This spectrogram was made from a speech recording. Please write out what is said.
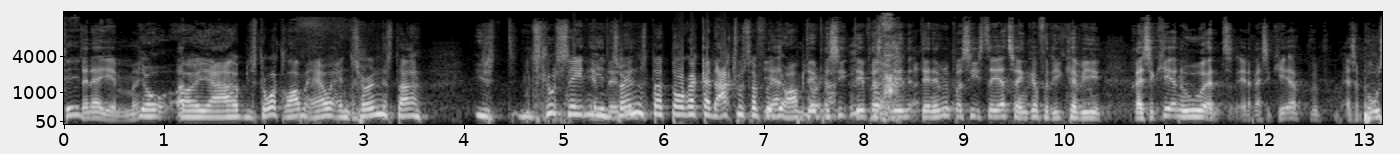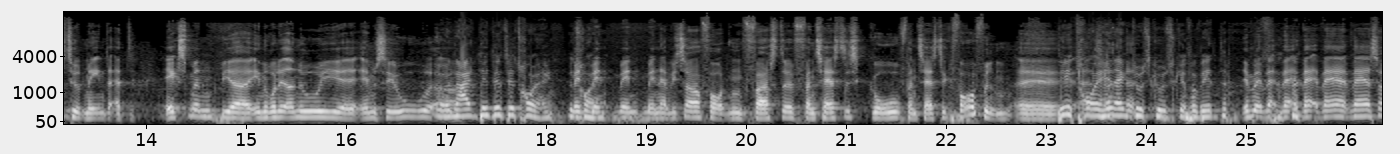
Det, Den er hjemme, ikke? Jo, og jeg, min store drøm er jo, at Eternals, der i slutscenen i Jamen, det er Eternals, der dukker Galactus selvfølgelig Ja, op. det er, præcis, det, er præcis, det, er, det er nemlig præcis det, jeg tænker, fordi kan vi risikere nu, at, eller risikere, altså positivt ment, at X-Men bliver indrulleret nu i uh, MCU? Og, Øh, nej, det, det, det tror jeg ikke. Det, men, tror jeg. men, men, men at vi så får den første fantastisk gode, fantastisk forfilm? Øh, det tror jeg heller ikke, du skal, skal forvente. Jamen, hvad, hvad, hvad, hvad, er- hvad er så,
